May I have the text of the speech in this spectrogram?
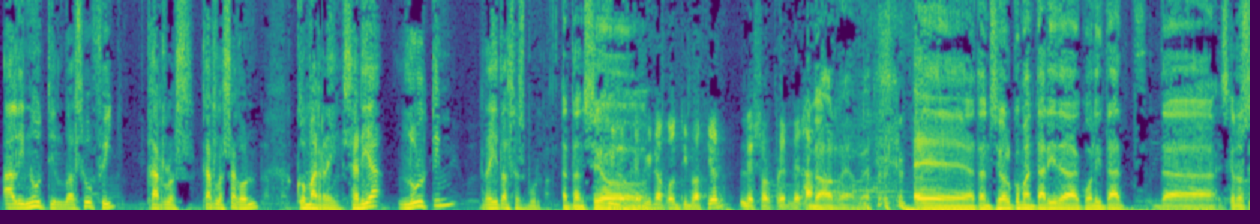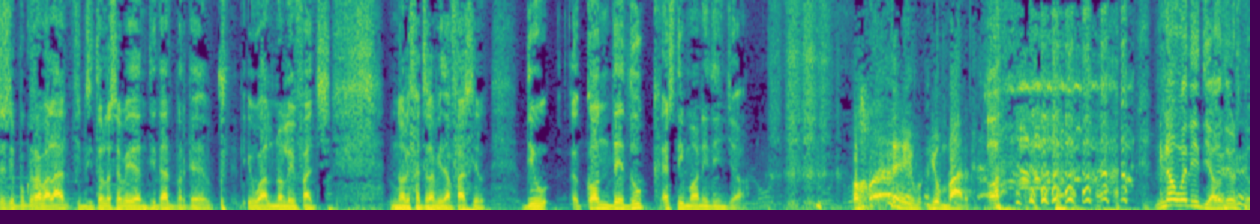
a l'inútil del seu fill, Carlos, Carles II, com a rei. Seria l'últim rei dels Habsburg. Atenció... I lo que vino a continuación le sorprenderà. No, res, res. Eh, atenció al comentari de qualitat de... És que no sé si puc revelar fins i tot la seva identitat, perquè igual no li faig, no li faig la vida fàcil. Diu, Conde Duc és dimoni dins jo. Oh, Llombard. No ho he dit jo, ho dius tu.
